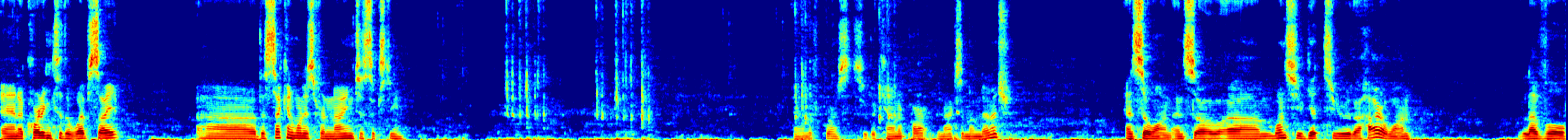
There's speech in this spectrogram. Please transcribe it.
And according to the website, uh, the second one is for 9 to 16. And of course to the counterpart, maximum damage and so on. And so um, once you get to the higher one, level,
